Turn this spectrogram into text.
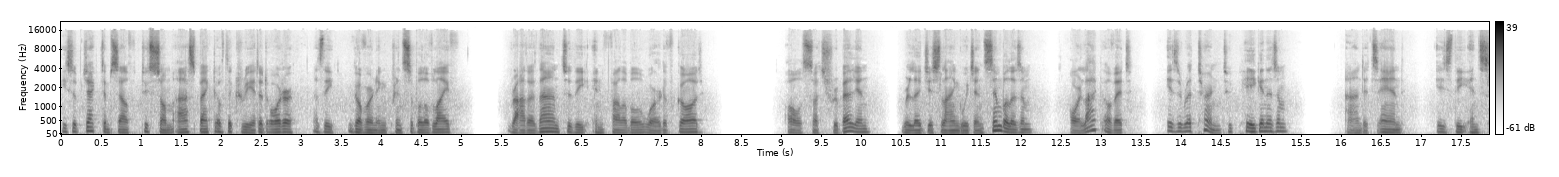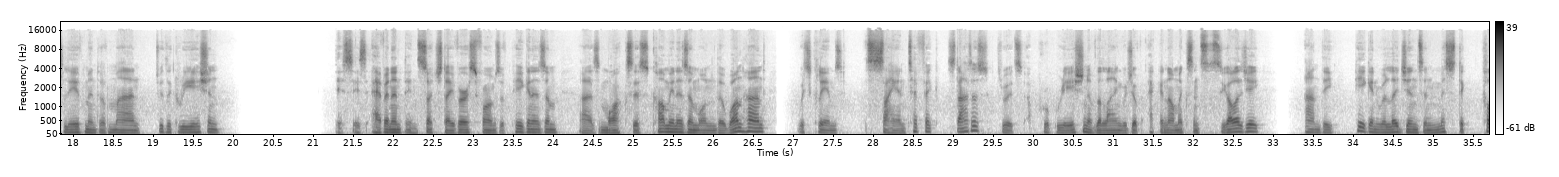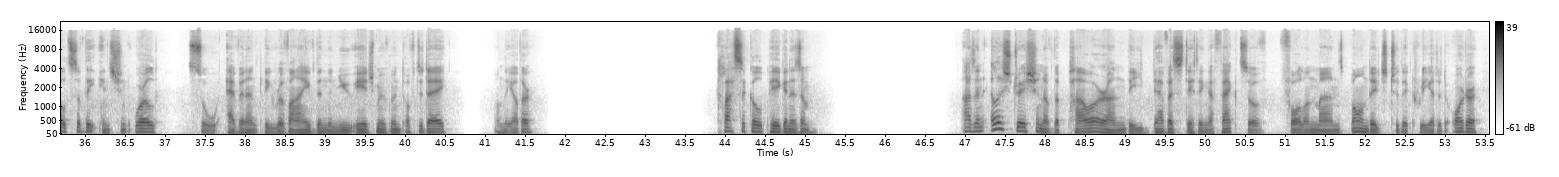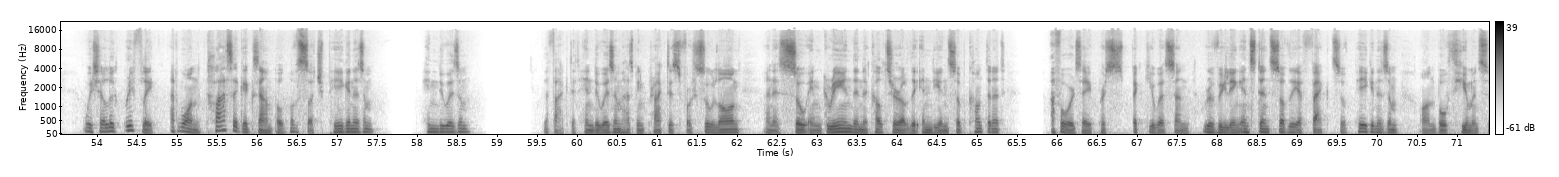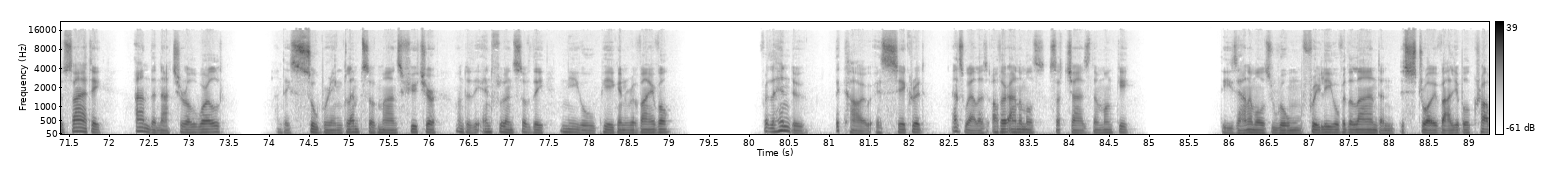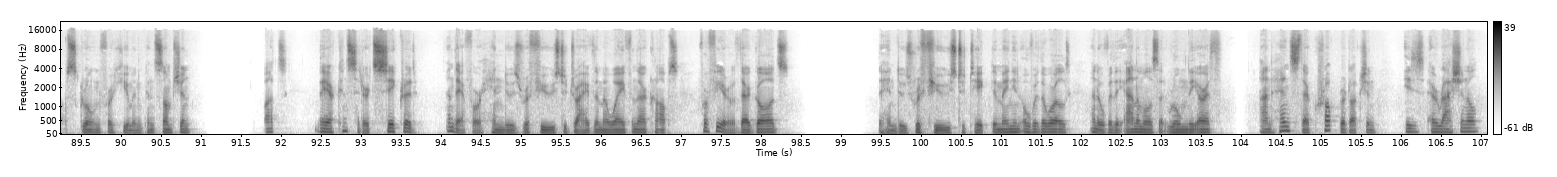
he subjects himself to some aspect of the created order as the governing principle of life, rather than to the infallible Word of God. All such rebellion, religious language and symbolism, or lack of it, is a return to paganism, and its end is the enslavement of man to the creation. This is evident in such diverse forms of paganism as Marxist communism on the one hand, which claims scientific status through its appropriation of the language of economics and sociology, and the pagan religions and mystic cults of the ancient world, so evidently revived in the New Age movement of today, on the other. Classical paganism. As an illustration of the power and the devastating effects of fallen man's bondage to the created order, we shall look briefly at one classic example of such paganism Hinduism. The fact that Hinduism has been practiced for so long and is so ingrained in the culture of the Indian subcontinent affords a perspicuous and revealing instance of the effects of paganism on both human society and the natural world, and a sobering glimpse of man's future under the influence of the neo pagan revival. For the Hindu, the cow is sacred, as well as other animals such as the monkey. These animals roam freely over the land and destroy valuable crops grown for human consumption. But they are considered sacred, and therefore Hindus refuse to drive them away from their crops for fear of their gods. The Hindus refuse to take dominion over the world and over the animals that roam the earth, and hence their crop production is irrational.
